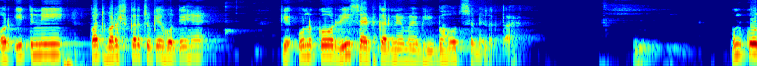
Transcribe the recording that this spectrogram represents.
और इतनी पथ वर्ष कर चुके होते हैं कि उनको रीसेट करने में भी बहुत समय लगता है। उनको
